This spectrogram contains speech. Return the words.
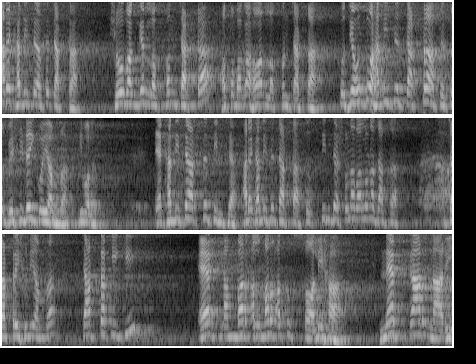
আরেক হাদিসে আছে চারটা। সৌভাগ্যের লক্ষণ চারটা, হতভাগা হওয়ার লক্ষণ চারটা। তো যেহেতু হাদিসে চারটা আছে, তো বেশিটাই কই আমরা? কি বলেন? এক হাদিসে আসছে তিনটা আর এক হাদিসে চারটা। তো তিনটা শোনা ভালো না চারটা? চারটাই শুনি আমরা। চারটা কি কি? এক নাম্বার আলমার আতু সলিহা, নেককার নারী।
